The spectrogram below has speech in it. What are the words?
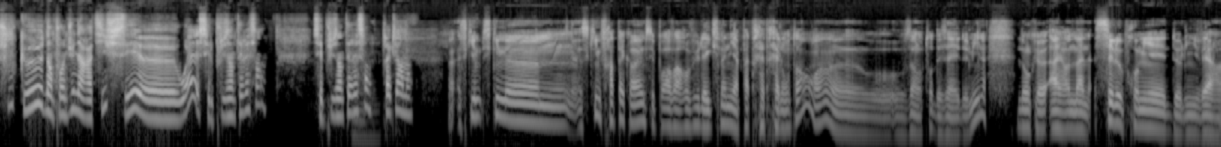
je trouve que d'un point de vue narratif, c'est, ouais, c'est le plus intéressant. C'est le plus intéressant, très clairement. Ce qui me, frappait quand même, c'est pour avoir revu les X-Men il y a pas très, très longtemps, hein, aux alentours des années 2000. Donc, Iron Man, c'est le 1er de l'univers,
